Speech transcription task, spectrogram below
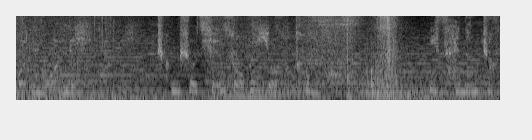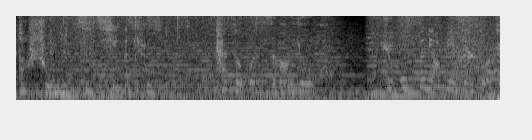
活的磨砺承受前所未有的痛苦你才能找到属于自己的路。他走过死亡幽谷与不死鸟并肩作战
